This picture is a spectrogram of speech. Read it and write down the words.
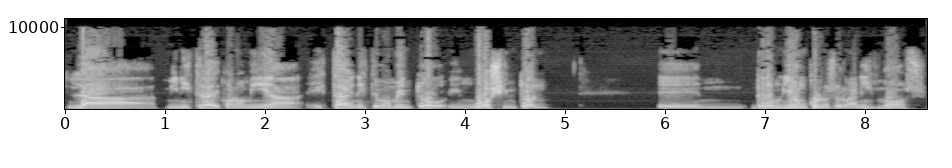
La ministra de Economía está en este momento en Washington en reunión con los organismos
